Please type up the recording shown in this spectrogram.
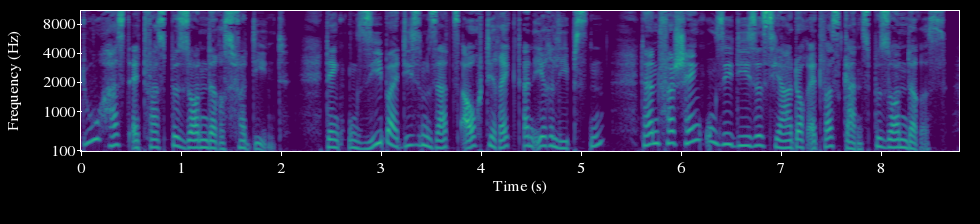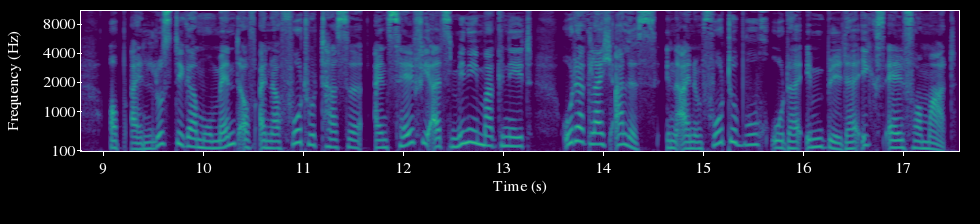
Du hast etwas Besonderes verdient. Denken Sie bei diesem Satz auch direkt an Ihre Liebsten? Dann verschenken Sie dieses Jahr doch etwas ganz Besonderes. Ob ein lustiger Moment auf einer Fototasse, ein Selfie als Minimagnet oder gleich alles in einem Fotobuch oder im Bilder XL-Format.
